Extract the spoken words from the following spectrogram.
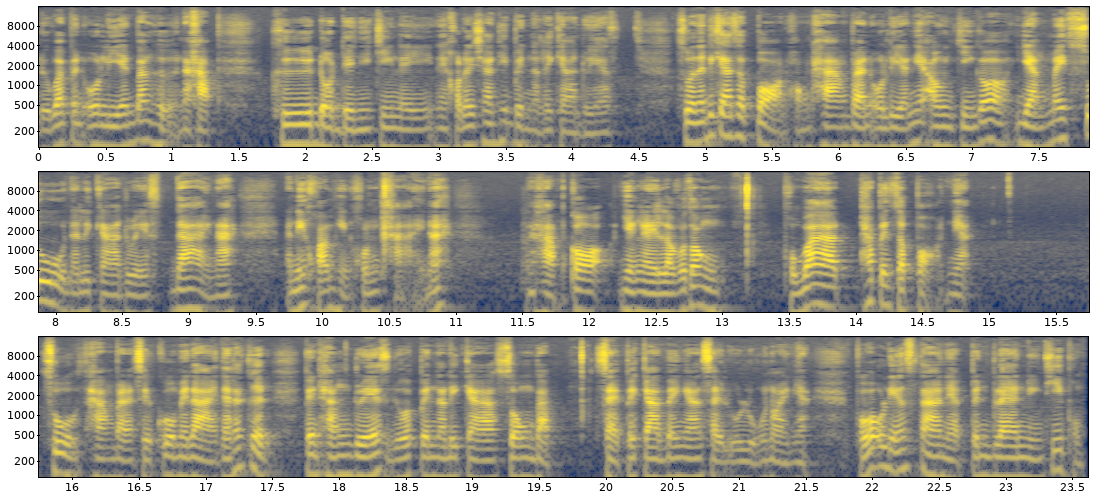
หรือว่าเป็นโอเลียนบ้างเหอะนะครับคือโดดเด่นจริงๆในในคอลเลคชันที่เป็นนาฬิกาเดรสส่วนนาฬิกาสปอร์ตของทางแบรนด์โอเลียนเนี่ยเอาจริงๆก็ยังไม่สู้นาฬิกาเดรสได้นะอันนี้ความเห็นคนขายนะนะครับก็ยังไงเราก็ต้องผมว่าถ้าเป็นสปอร์ตเนี่ยสู้ทางแบรนด์เซโก้ไม่ได้ แต่ถ้าเกิดเป็นทางเดรสหรือว่าเป็นนาฬิกาทรงแบบ ใส่ไปการไปงานใส่หรูๆหน่อยเนี่ยเพราะว่า Orient Star เนี่ยเป็นแบรนด์หนึ่งที่ผม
